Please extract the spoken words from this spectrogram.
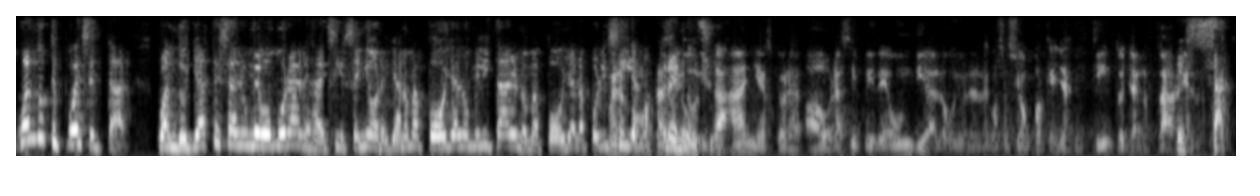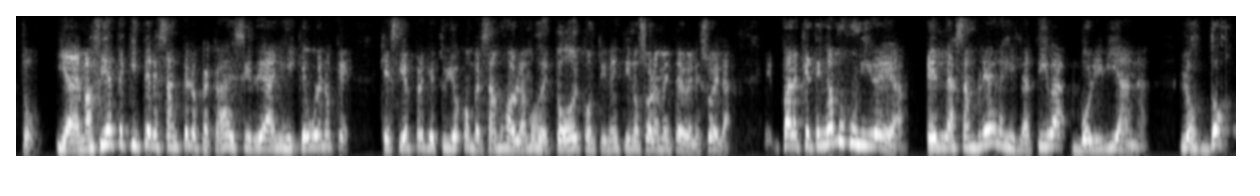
¿Cuándo te puedes sentar? Cuando ya te sale un Evo Morales a decir, señores, ya no me apoyan los militares, no me apoya la policía, bueno, como está renuncio. Áñez, que ahora, sí pide un diálogo y una negociación porque ya es distinto, ya no está... Exacto. Y además, fíjate qué interesante lo que acabas de decir de Áñez y qué bueno que, que siempre que tú y yo conversamos hablamos de todo el continente y no solamente de Venezuela. Para que tengamos una idea, en la Asamblea Legislativa Boliviana, los dos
